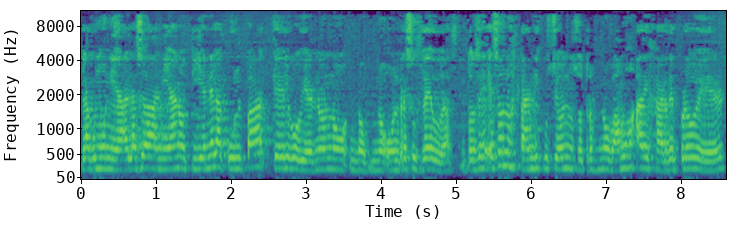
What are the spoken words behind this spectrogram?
la comunidad, la ciudadanía no tiene la culpa que el gobierno no, no, no honre sus deudas. Entonces eso no está en discusión, nosotros no vamos a dejar de proveer.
